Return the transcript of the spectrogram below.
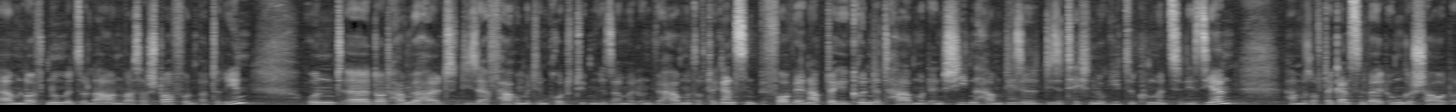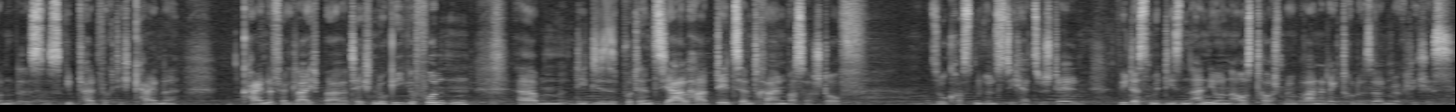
ähm, läuft nur mit Solar und Wasserstoff und Batterien. Und äh, dort haben wir halt diese Erfahrung mit den Prototypen gesammelt. Und wir haben uns auf der ganzen, bevor wir Enapta gegründet haben und entschieden haben, diese, diese Technologie zu kommerzialisieren, haben uns auf der ganzen Welt umgeschaut und es, es gibt halt wirklich keine, keine vergleichbare Technologie gefunden, ähm, die dieses Potenzial hat, dezentralen Wasserstoff so kostengünstig herzustellen, wie das mit diesen Anion-Austauschmembranelektrolyseuren möglich ist.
